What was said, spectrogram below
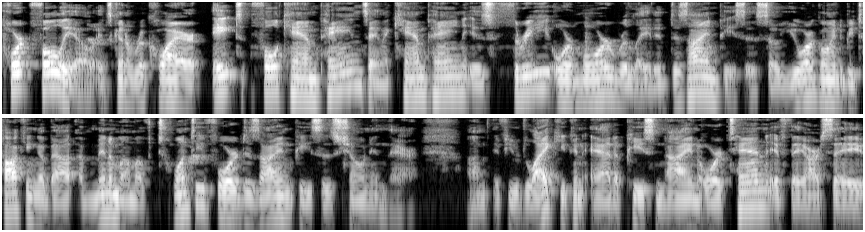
portfolio. It's going to require eight full campaigns, and a campaign is three or more related design pieces. So you are going to be talking about a minimum of 24 design pieces shown in there. Um, if you'd like, you can add a piece 9 or 10 if they are, say,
